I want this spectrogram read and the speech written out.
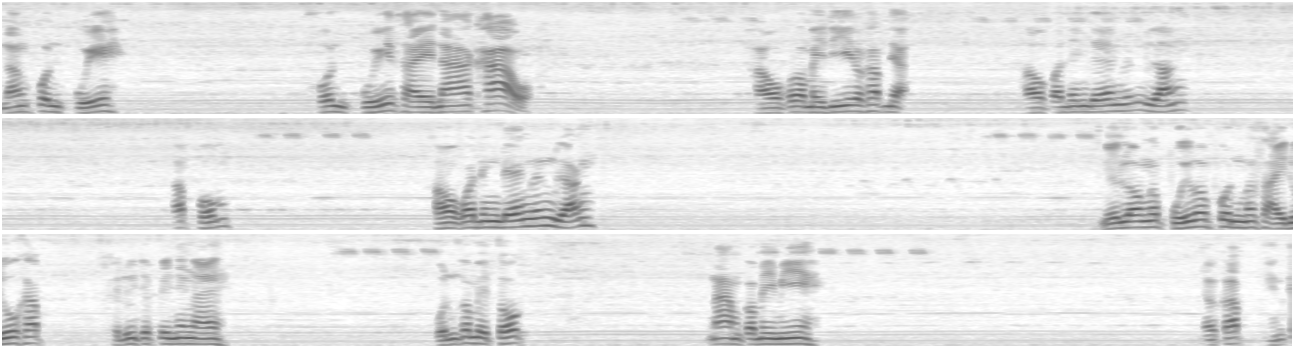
ำลังพ่นปุ๋ยพ่นปุ๋ยใส่นาข้าวเขาก็ไม่ดีแล้วครับเนี่ยเขาก็แดงๆเหลืองๆครับผมเขาก็แดงๆเหลืองๆเดี๋ยวลองเอาปุ๋ยมาพ่นมาใส่ดูครับจะดูจะเป็นยังไงฝนก็ไม่ตกน้ำก็ไม่มี แล้วครับ เห็นไ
